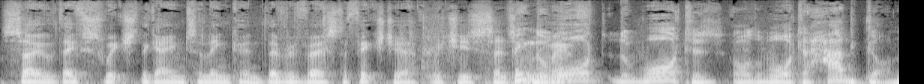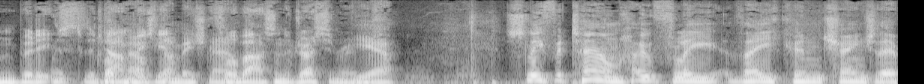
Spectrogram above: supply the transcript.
so they've switched the game to Lincoln. They've reversed the fixture, which is sensible. I think the, water, the waters or the water had gone, but it's, It's the clubhouse damage in damage the clubhouse and the dressing room. Yeah. Sleaford Town, hopefully they can change their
